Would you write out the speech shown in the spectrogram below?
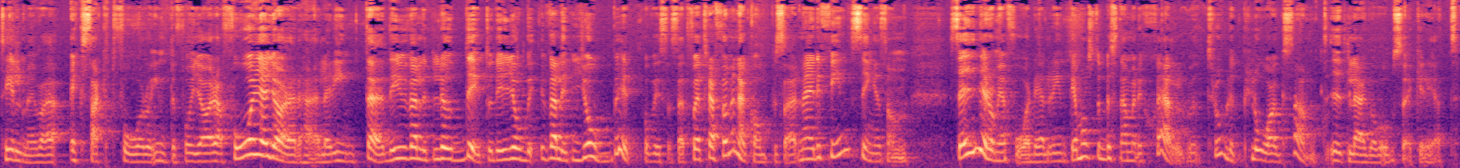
till mig vad jag exakt får och inte får göra. Får jag göra det här eller inte? Det är ju väldigt luddigt och det är jobbigt, väldigt jobbigt på vissa sätt. Får jag träffa mina kompisar? Nej, det finns ingen som säger om jag får det eller inte. Jag måste bestämma det själv. Otroligt plågsamt i ett läge av osäkerhet.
